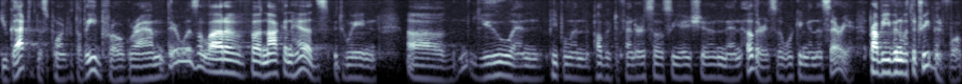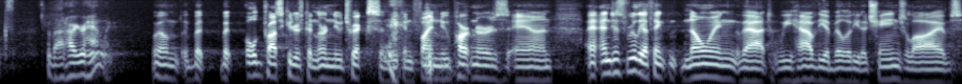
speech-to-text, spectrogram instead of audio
you got to this point with the LEAD program, there was a lot of uh, knocking heads between uh, you and people in the Public Defender Association and others that are working in this area, probably even with the treatment folks, about how you're handling it. Well, but, but old prosecutors can learn new tricks and we can find new partners and, and just really, I think, knowing that we have the ability to change lives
